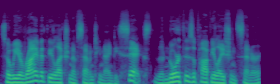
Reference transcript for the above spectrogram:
So we arrive at the election of 1796. The North is a population center.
